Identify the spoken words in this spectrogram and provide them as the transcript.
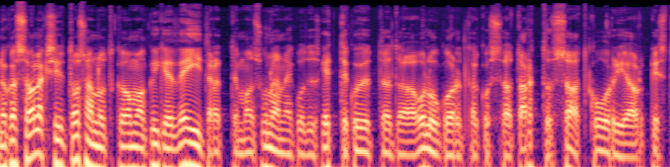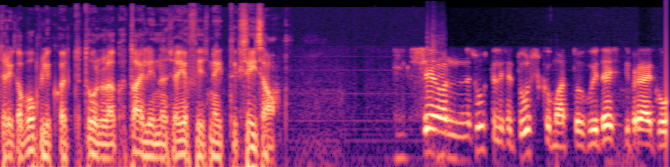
no kas sa oleksid osanud ka oma kõige veidratemas unenägudes ette kujutada olukorda, kus sa Tartus saad koori ja orkestriga publiku ette tulla, aga Tallinnas ja Jõhvis näiteks ei saa? see on suhteliselt uskumatu, kui tõesti praegu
